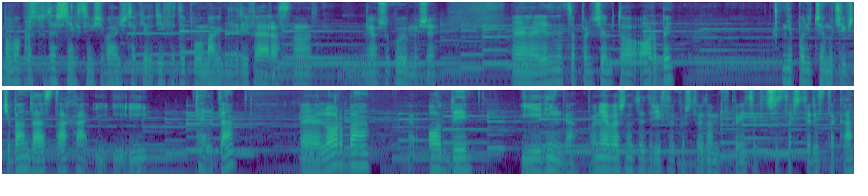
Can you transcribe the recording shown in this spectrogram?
bo po prostu też nie chcę mi się bawić w takie drify typu Magni Drift Eras, no nie oszukujmy się. E, jedyne co policzyłem to orby. Nie policzyłem oczywiście Banda, Stacha i, i, i Telda, e, Lorba, Ody i Linga, ponieważ no te drify kosztują tam w granicach 300-400k.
